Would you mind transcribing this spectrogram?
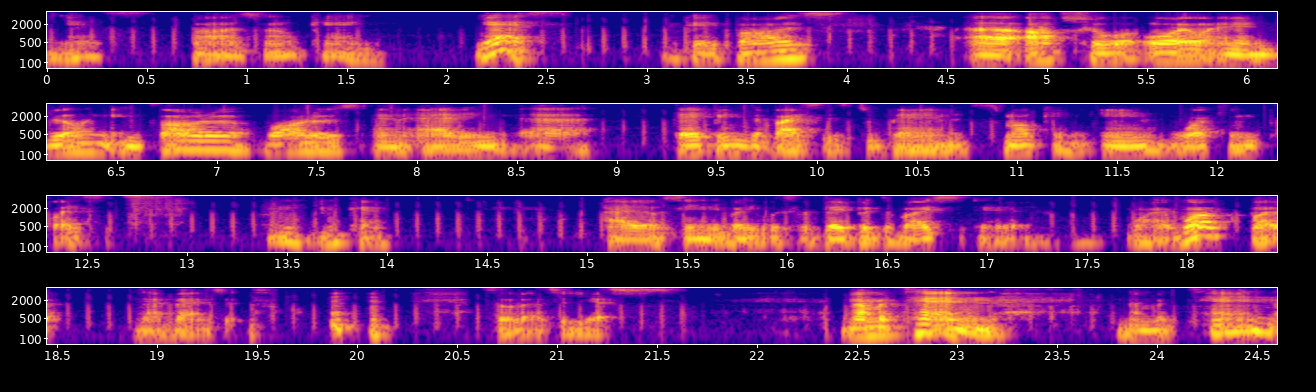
yes. Pause. Okay. Yes. Okay. Pause. Uh, offshore oil and drilling in Florida waters and adding uh, vaping devices to ban smoking in working places. Mm, okay. I don't see anybody with a vapor device uh, where I work, but that bans it. so that's a yes. Number 10. Number 10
